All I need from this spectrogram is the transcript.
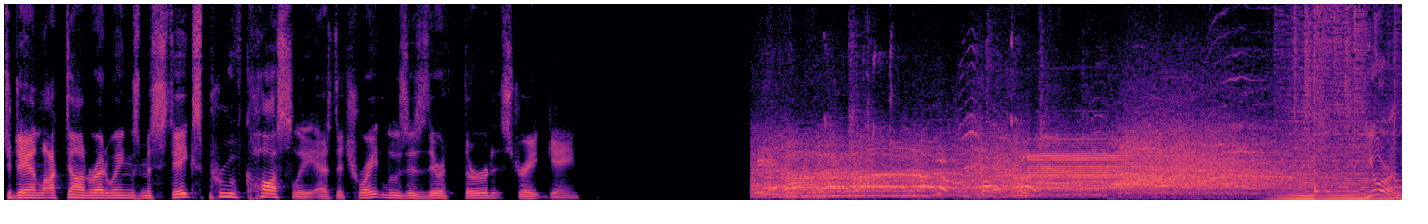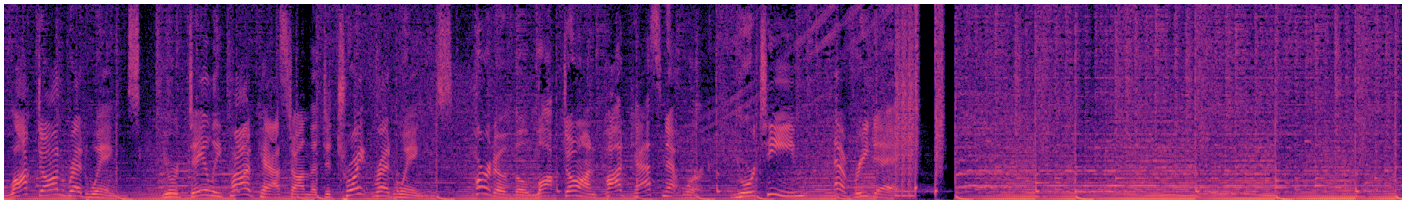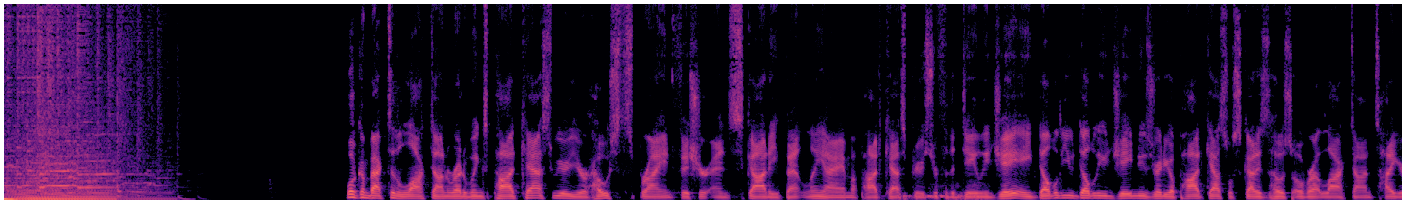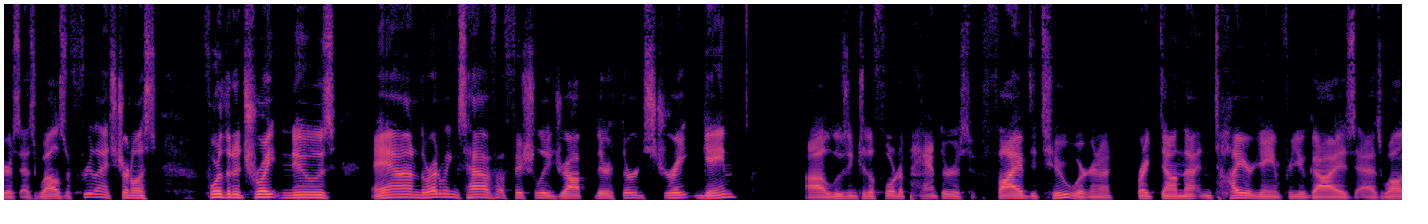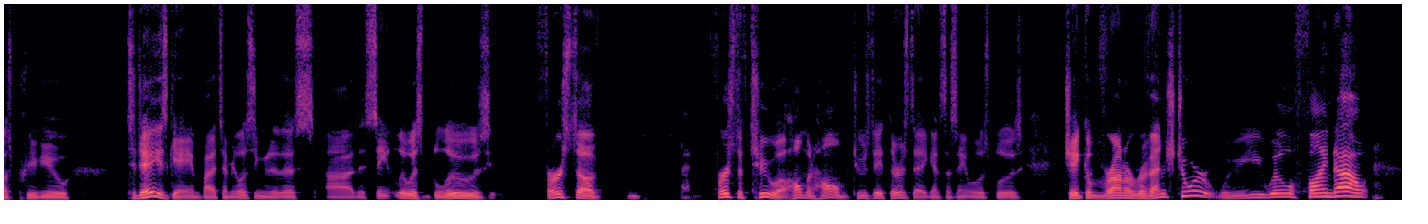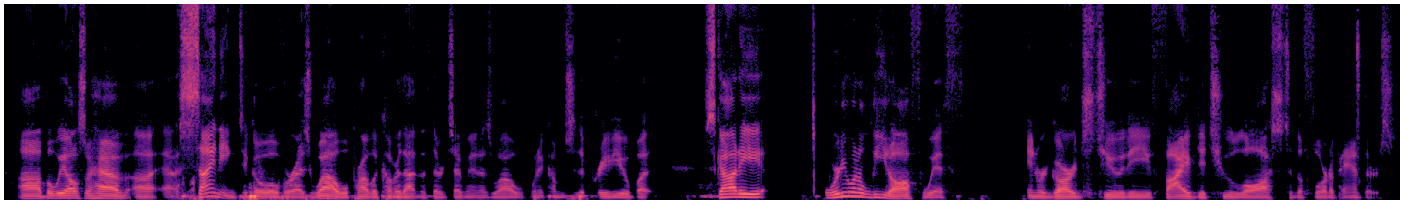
Today on Locked On Red Wings, mistakes prove costly as Detroit loses their third straight game. Your Locked On Red Wings, your daily podcast on the Detroit Red Wings, part of the Locked On Podcast Network. Your team every day. Welcome back to the Locked On Red Wings podcast. We are your hosts, Brian Fisher and Scotty Bentley. I am a podcast producer for the Daily J, a WWJ News Radio podcast. Well, Scotty's the host over at Locked On Tigers, as well as a freelance journalist for the Detroit News. And the Red Wings have officially dropped their third straight game, uh, losing to the Florida Panthers five to two. We're gonna break down that entire game for you guys, as well as preview today's game. By the time you're listening to this, uh, the St. Louis Blues first of first of two, a home and home Tuesday, Thursday against the St. Louis Blues. Jakub Vrana revenge tour. We will find out. Uh, but we also have uh, a signing to go over as well. We'll probably cover that in the third segment as well when it comes to the preview. But Scotty, where do you want to lead off with in regards to the five to two loss to the Florida Panthers?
